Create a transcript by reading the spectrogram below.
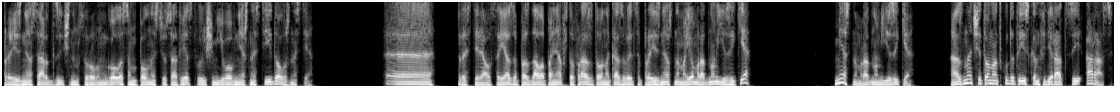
произнес Арт зычным суровым голосом, полностью соответствующим его внешности и должности. э растерялся я, запоздало поняв, что фразу-то он, оказывается, произнес на моем родном языке, местном родном языке, а значит, он откуда-то из конфедерации Арас.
